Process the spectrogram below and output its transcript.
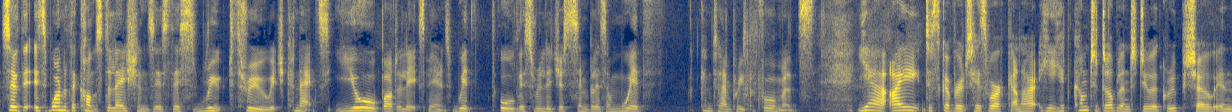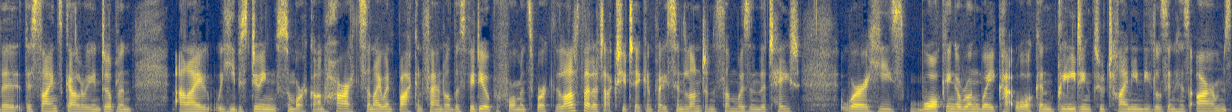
So it's one of the constellations is this route through which connects your bodily experience with all this religious symbolism with contemporary performance. Yeah, I discovered his work, and I, he had come to Dublin to do a group show in the, the Science Gallery in Dublin, and I he was doing some work on hearts, and I went back and found all this video performance work. A lot of that had actually taken place in London. Some was in the Tate, where he's walking a runway catwalk and bleeding through tiny needles in his arms.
